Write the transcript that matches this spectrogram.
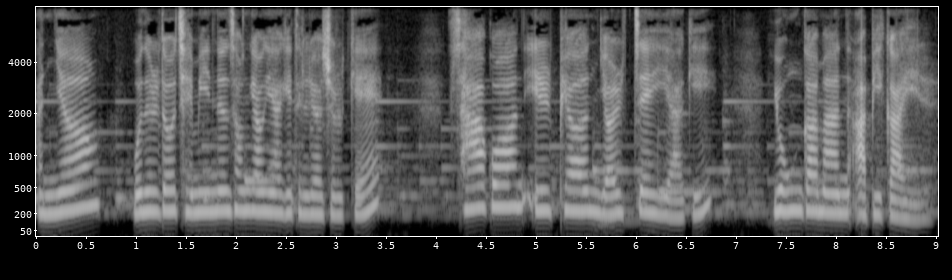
안녕. 오늘도 재미있는 성경 이야기 들려줄게. 4권 1편 열째 이야기. 용감한 아비가일.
